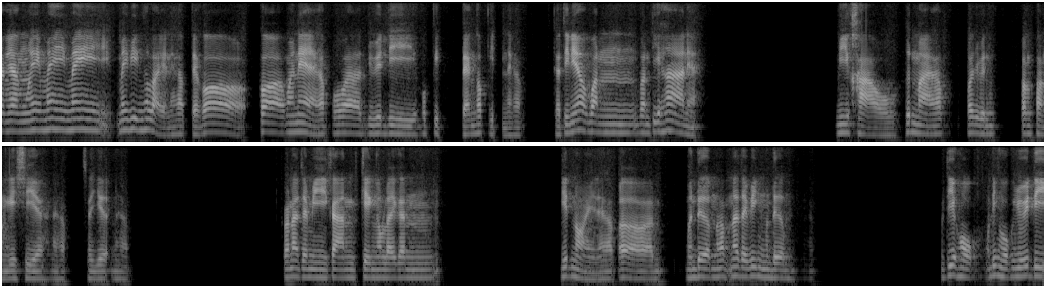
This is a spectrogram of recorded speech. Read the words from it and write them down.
ยังยังไม่ไม่ไม่ไม่วิ่งเท่าไหร่นะครับ แต่ก็ก็ไม่แน่ครับเพราะว่า USD เขาปิดแบงก์เขาปิดนะครับ แต่ทีเนี้ยวันวันที่ห้าเนี่ย มีข่าวขึ้นมาครับ ก็จะเป็นฝั่งฝั่งเอเชียนะครับจะเยอะนะครับ ก็น่าจะมีการเก็งกำไรกันนิดหน่อยนะครับ เออเหมือนเดิมครับ น่าจะวิ่งเหมือนเดิมวันที่หกวันที่หกยูดี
